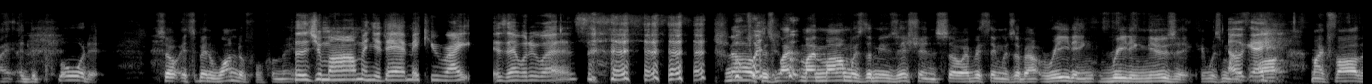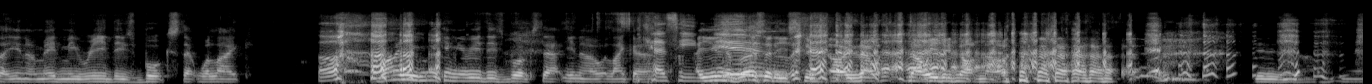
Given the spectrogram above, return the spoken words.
I, I deplored it. So it's been wonderful for me. So did your mom and your dad make you write? Is that what it was? No, because my, my mom was the musician, so everything was about reading, reading music. It was my Okay. fa- my father, you know, made me read these books that were like, oh. why are you making me read these books that, you know, like a, a university student? Oh, is that no, he did not know. He didn't know. yeah.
